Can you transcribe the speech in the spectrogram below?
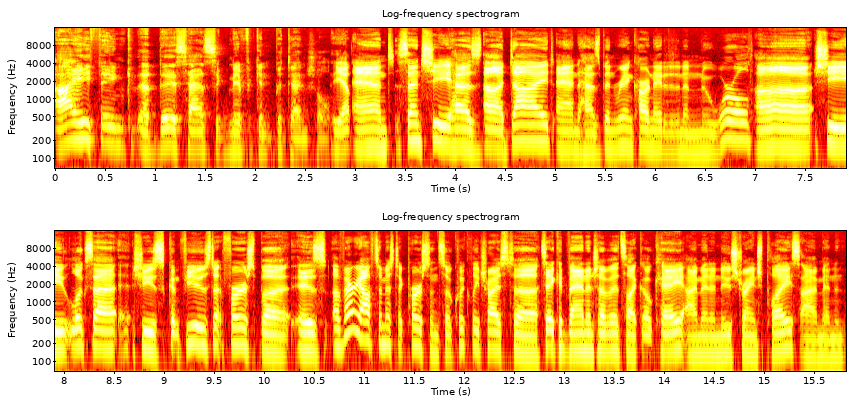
I think that this has significant potential. Yep. And since she has uh, died and has been reincarnated in a new world, uh, she looks at, she's confused at first, but is a very optimistic person. So quickly tries to take advantage of it. It's like, okay, I'm in a new strange place. I'm in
